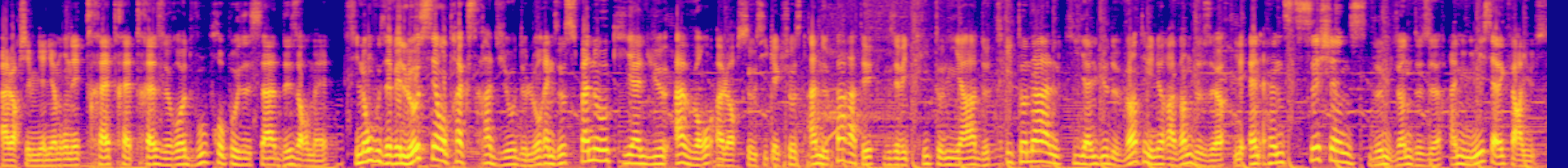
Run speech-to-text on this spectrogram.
Alors chez Millennium, on est très très très heureux de vous proposer ça désormais. Sinon, vous avez l'Océan Trax Radio de Lorenzo Spano qui a lieu avant, alors c'est aussi quelque chose à ne pas rater. Vous avez Tritonia de Tritonal qui a lieu de 21h à 22h. Les Enhanced Sessions de 22h à minuit, c'est avec Farius.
